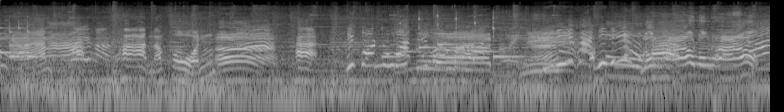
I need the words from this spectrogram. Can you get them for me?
ำ ใช่ค่ะ ผ้าอาบน้ำฝนอ่าค่ะพี่โกนหนวดนพี่วโกนหนวดดนี่นี่ค่ะที่นี่รองเท้ารองเท้าใช่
